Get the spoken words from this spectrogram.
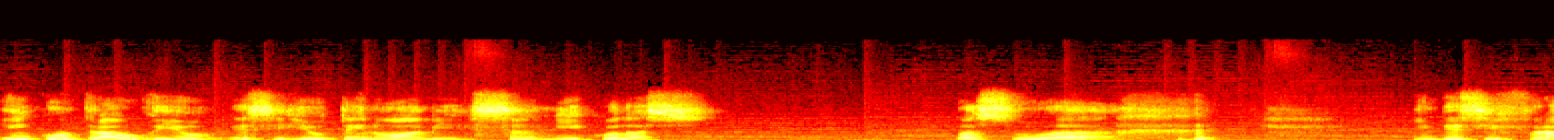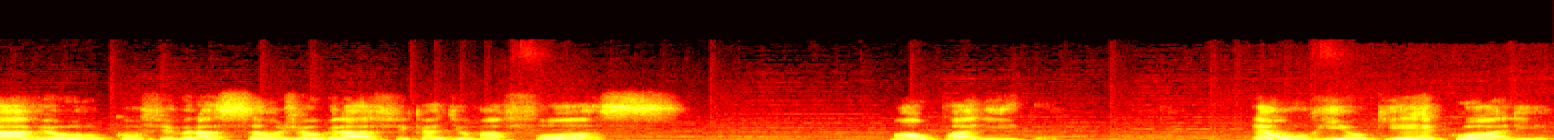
e encontrar o rio. Esse rio tem nome, San Nicolas, com a sua indecifrável configuração geográfica de uma foz mal parida. É um rio que recolhe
